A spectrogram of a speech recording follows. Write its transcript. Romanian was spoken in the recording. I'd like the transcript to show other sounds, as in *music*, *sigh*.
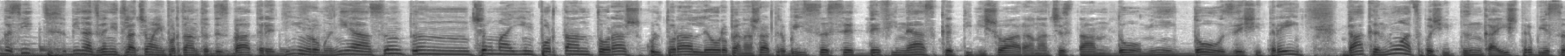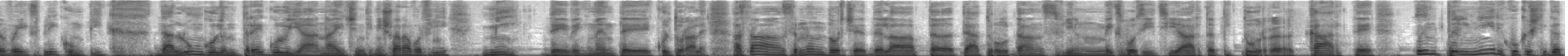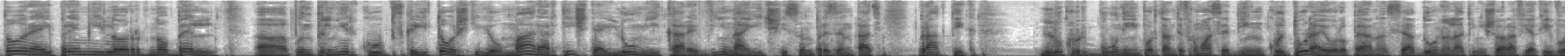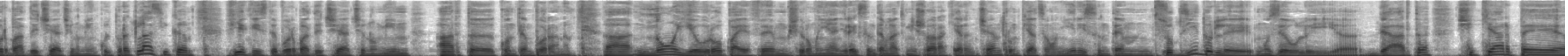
Bun găsit, bine ați venit la cea mai importantă dezbatere din România. Sunt în cel mai important oraș cultural european, așa ar trebui să se definească Timișoara în acest an 2023. Dacă nu ați pășit încă aici, trebuie să vă explic un pic. De-a lungul întregului an, aici în Timișoara vor fi mii de evenimente culturale. Asta însemnând orice, de la teatru, dans, film, expoziții, artă, pictură, carte, întâlniri cu câștigători ai premiilor Nobel, uh, întâlniri cu scriitori, știu eu, mari artiști ai lumii care vin aici și sunt prezentați. Practic, lucruri bune, importante, frumoase din cultura europeană se adună la Timișoara, fie că e vorba de ceea ce numim cultură clasică, fie că este vorba de ceea ce numim artă contemporană. Noi, Europa FM și România în direct, suntem la Timișoara, chiar în centru, în Piața Unirii, suntem sub zidurile Muzeului de Artă și chiar pe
